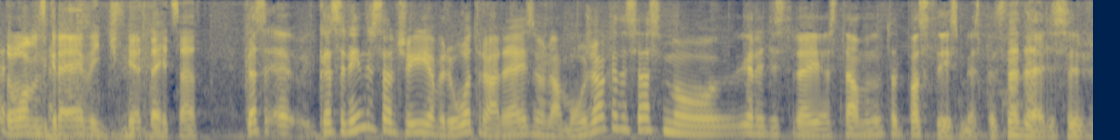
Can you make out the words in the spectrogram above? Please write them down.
Toms Grēviņš pieteicās? Kas, eh, kas ir interesanti, šī jau ir otrā reize manā mūžā, kad es esmu iereģistrējies tam. Nu, tad paskatīsimies, pēc nedēļas ir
